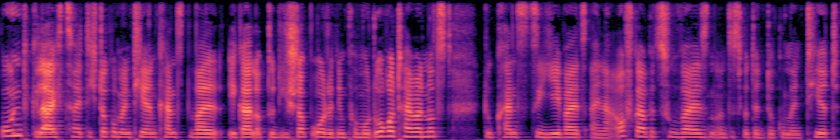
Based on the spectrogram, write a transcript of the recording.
und gleichzeitig dokumentieren kannst, weil egal ob du die Stoppuhr oder den Pomodoro-Timer nutzt, du kannst sie jeweils eine Aufgabe zuweisen und es wird dann dokumentiert,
